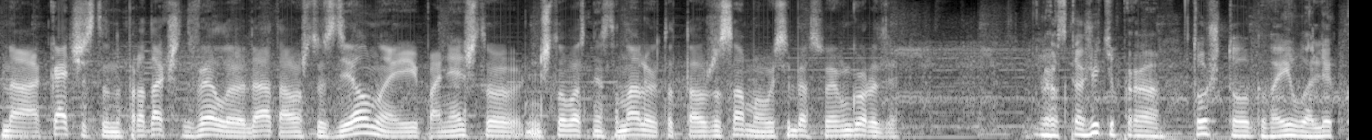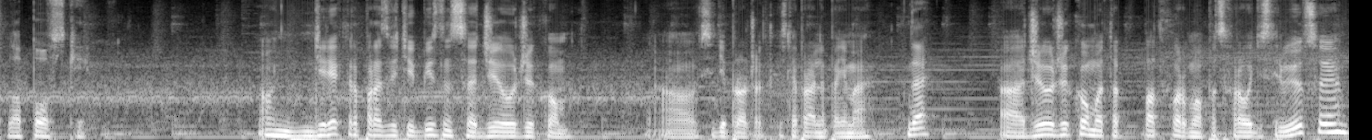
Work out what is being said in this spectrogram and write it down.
на качество, на продакшн value, да, того, что сделано, и понять, что ничто вас не останавливает от того же самого у себя в своем городе. Расскажите про то, что говорил Олег Лоповский. Он директор по развитию бизнеса GOG.com в CD Projekt, если я правильно понимаю. Да. GOG.com это платформа по цифровой дистрибьюции,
